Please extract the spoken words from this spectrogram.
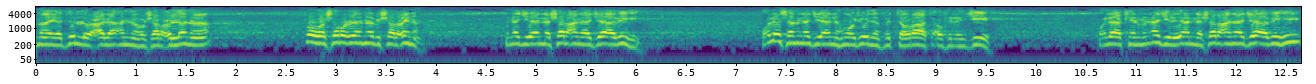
ما يدل على أنه شرع لنا فهو شرع لنا بشرعنا من أجل أن شرعنا جاء به. وليس من أجل أنه موجود في التوراة أو في الإنجيل ولكن من أجل أن شرعنا جاء به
